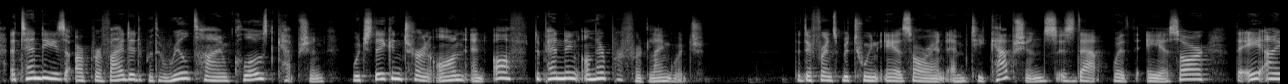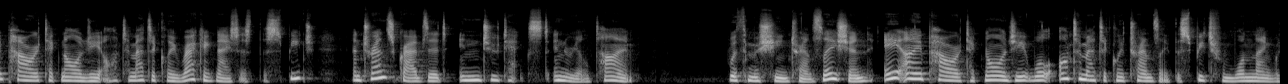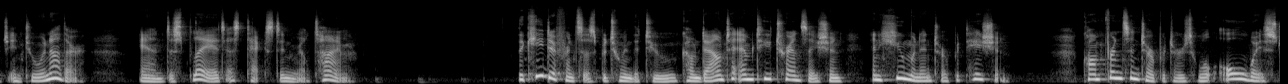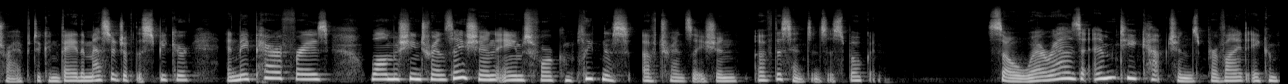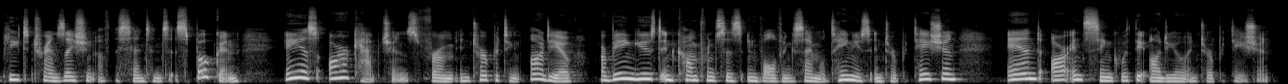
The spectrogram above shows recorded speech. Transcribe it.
Attendees are provided with real time closed caption, which they can turn on and off depending on their preferred language. The difference between ASR and MT captions is that with ASR, the AI powered technology automatically recognizes the speech and transcribes it into text in real time. With machine translation, AI powered technology will automatically translate the speech from one language into another and display it as text in real time. The key differences between the two come down to MT translation and human interpretation. Conference interpreters will always strive to convey the message of the speaker and may paraphrase, while machine translation aims for completeness of translation of the sentences spoken. So, whereas MT captions provide a complete translation of the sentences spoken, ASR captions from interpreting audio are being used in conferences involving simultaneous interpretation and are in sync with the audio interpretation.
